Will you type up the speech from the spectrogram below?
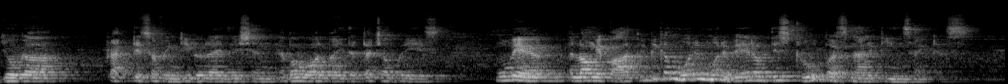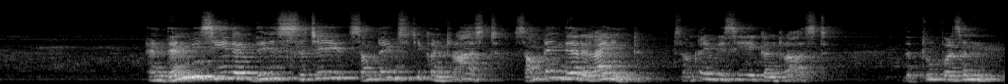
yoga, practice of interiorization, above all by the touch of grace, moving along a path, we become more and more aware of this true personality inside us. And then we see that there is such a sometimes such a contrast. Sometimes they are aligned. Sometimes we see a contrast. The true person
